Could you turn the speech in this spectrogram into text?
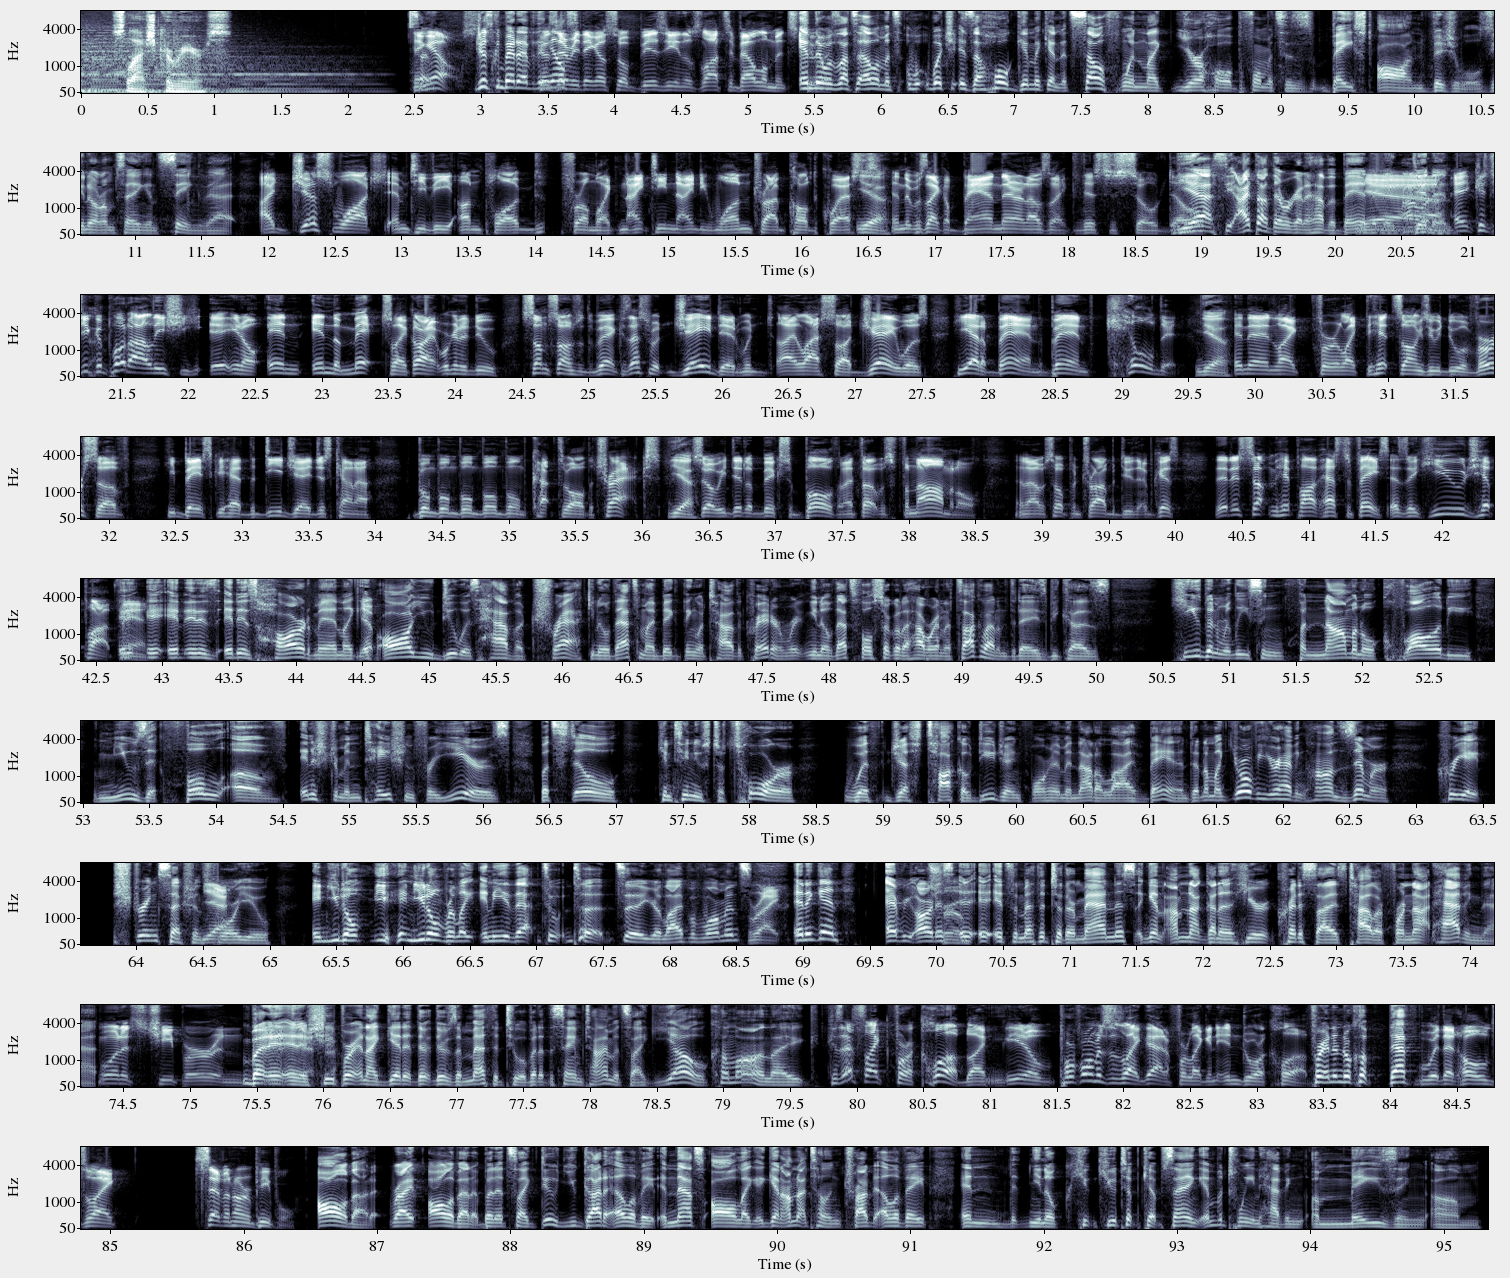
cbp.gov/careers. Anything else? Just compared to everything Because else. everything else so busy and there's lots of elements. to and there it. was lots of elements, which is a whole gimmick in itself. When like your whole performance is based on visuals, you know what I'm saying, and seeing that. I just watched MTV Unplugged from like 1991, Tribe Called Quest. Yeah. And there was like a band there, and I was like, this is so dope. Yeah, see, I thought they were gonna have a band, yeah. and they didn't. because you could put Ali, She- eh, you know, in in the mix. Like, all right, we're gonna do some songs with the band because that's what Jay did when I last saw Jay. Was he had a band? The band killed it. Yeah. And then like for like the hit songs, he would do a verse of. He basically had the DJ just kind of boom, boom, boom, boom, boom, cut through all the tracks. Yeah. So he did a mix of both, and I thought it was phenomenal. And I was hoping Tribe would do that because that is something hip hop has to face as a huge hip hop fan. It, it, it is it is hard, man. Like Yep. if all you do is have a track, you know, that's my big thing with Tyler the Creator. And you know, that's full circle to how we're going to talk about him today, is because he's been releasing phenomenal quality music, full of instrumentation for years, but still continues to tour with just Taco DJing for him and not a live band. And I'm like, you're over here having Hans Zimmer create string sections Yeah. for you, and you don't and you don't relate any of that to to, to your live performance, Right. And again. Every artist, True. i- i- it's a method to their madness. Again, I'm not gonna hear criticize Tyler for not having that, Well, and it's cheaper and but and it's cheaper, and I get it. There, there's a method to it, but at the same time, it's like, yo, come on, like because that's like for a club, like mm. you know, performances like that for like an indoor club for an indoor club, that where that holds like 700 people. all about it, right? All about it. But it's like, dude, you got to elevate, and that's all. Like again, I'm not telling Tribe to elevate, and you know, Q- Q-Tip kept saying in between having amazing. um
